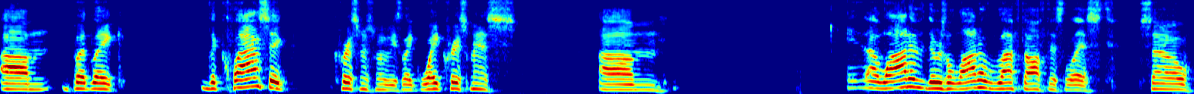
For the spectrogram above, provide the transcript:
Um, but like the classic Christmas movies, like White Christmas, um, a lot of there was a lot of left off this list. So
